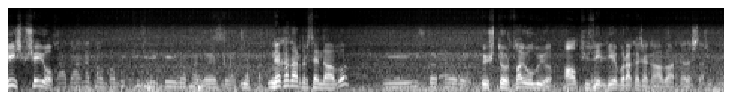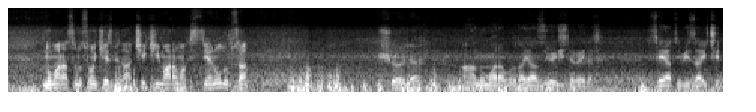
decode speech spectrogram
Hiçbir şey yok. Sadece arka tamponda küçücük bir lokal boyası var. Çatlak. Ne kadardır sende abi bu? 3-4 ay oluyor. 3-4 ay oluyor. 650'ye bırakacak abi arkadaşlar. Numarasını son kez bir daha çekeyim aramak isteyen olursa şöyle aha numara burada yazıyor işte beyler. Seyahat Ibiza için.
